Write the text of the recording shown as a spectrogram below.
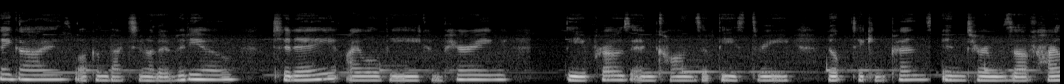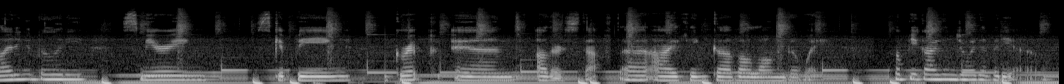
Hey guys, welcome back to another video. Today I will be comparing the pros and cons of these three note-taking pens in terms of highlighting ability, smearing, skipping, grip, and other stuff that I think of along the way. Hope you guys enjoy the video.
